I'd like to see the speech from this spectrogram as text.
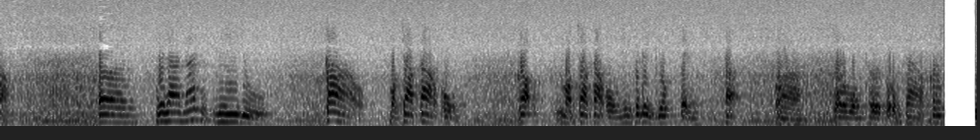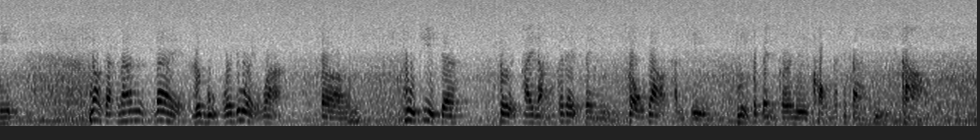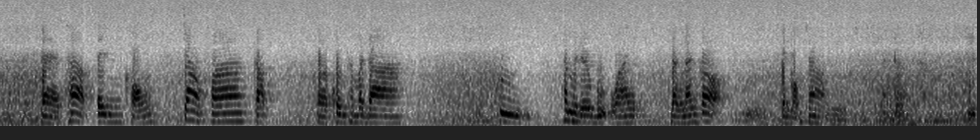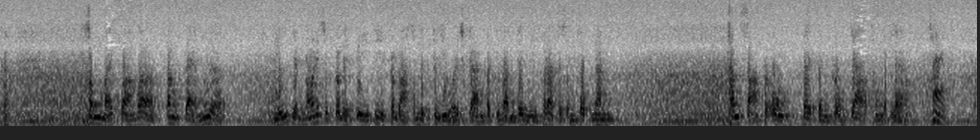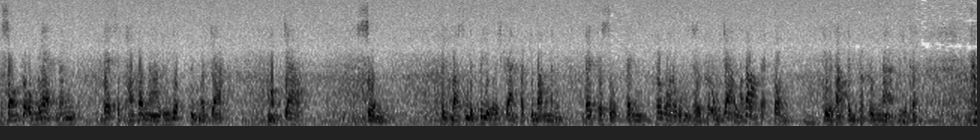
เอ่อ เวลานั้นมีอยู่เก้าหม่อมเจ้าเก้าองค์ ก็หม่อมเจ้าเก้าองค์นี้ก็ได้ยกเป็นพระเอ่อวรวงเธอพระองค์เจ้าก็นี้นอกจากนั้นได้ระบุไว้ด้วยว่าผู้ที่จะเกิดภายหลังก็ได้เป็นพระองค์เจ้าทันที นี่ก็เป็นกรณีของรัชกาลที่เก้าแต่ถ้าเป็นของเจ้าฟ้ากับคนธรรมดา อื่นท่านไม่ได้ระบุไว้ ดังนั้นก็เป็นหม่อมเจ้าอยู่อย่างเดิมที่ครับทรงหมายความว่าตั้งแต่เมื่อ หรืออย่างน้อยที่สุดก็ในปีที่พระบาทสมเด็จพระอยู่หัวรัชกาลปัจจุบันได้มีพระราชสมภพนั้น ทั้งสามพระองค์ได้เป็นพระองค์เจ้าทั้งหมดแล้ว ใช่สองพระองค์แรกนั้นได้สถาปนาหรือยกขึ้นมาจากหม่อมเจ้า ส่วนพระบาทสมเด็จพระอยู่หัวรัชกาลปัจจุบันนั้น ได้ประสูติเป็นพระวรวงศ์เธอพระองค์เจ้ามาตั้งแต่ต้นคือทำเป็นพระกรุณาธิคุณ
